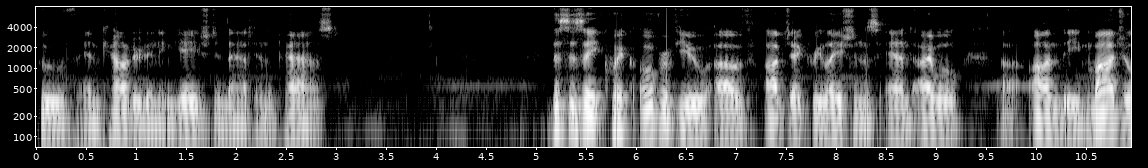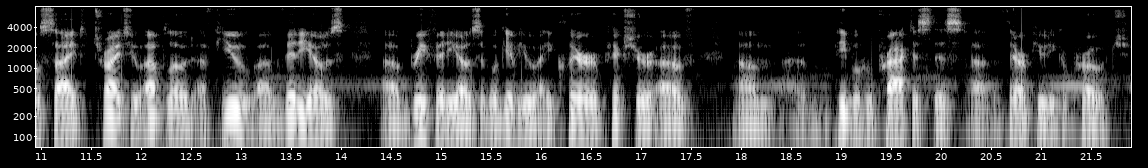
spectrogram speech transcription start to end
who've encountered and engaged in that in the past. This is a quick overview of object relations, and I will uh, on the module site try to upload a few uh, videos, uh, brief videos that will give you a clearer picture of um, uh, people who practice this uh, therapeutic approach.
